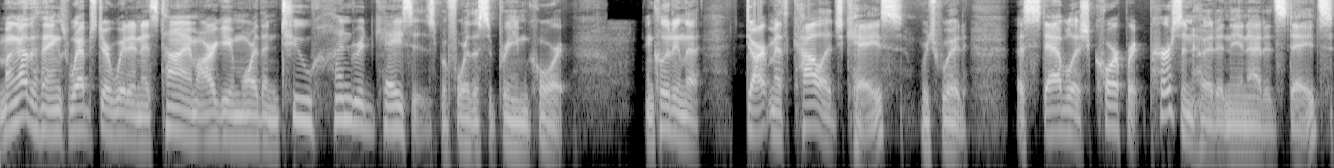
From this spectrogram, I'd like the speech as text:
Among other things, Webster would in his time argue more than 200 cases before the Supreme Court, including the Dartmouth College case, which would establish corporate personhood in the United States.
